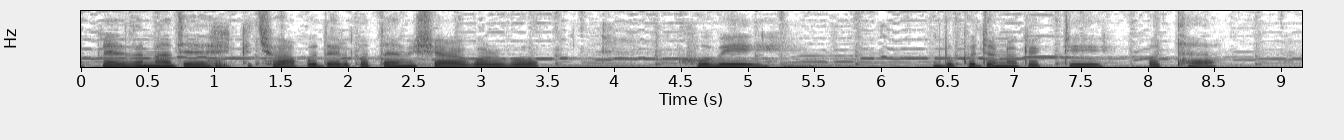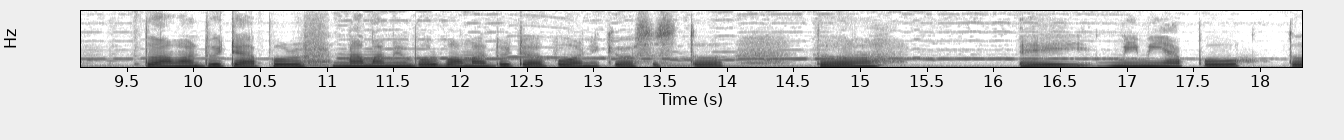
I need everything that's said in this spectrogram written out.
আপনাদের মাঝে কিছু আপুদের কথা আমি শেয়ার করব। খুবই দুঃখজনক একটি কথা। তো আমার দুইটা আপুর নাম আমি বলব। আমার দুইটা আপু অনেকে অসুস্থ। তো এই মিমি আপু, তো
